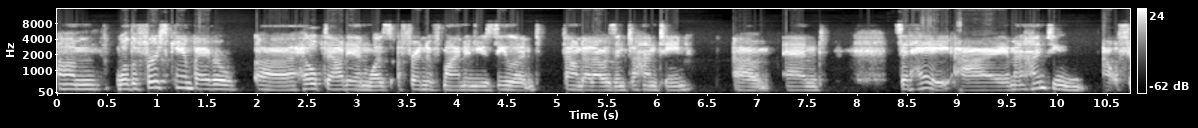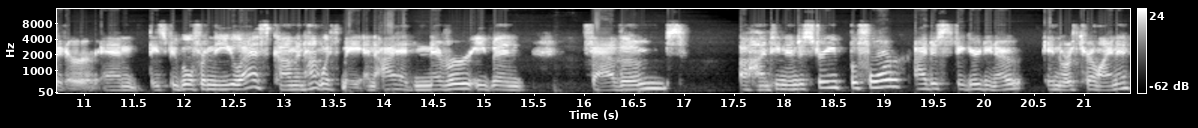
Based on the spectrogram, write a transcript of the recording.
Um, well, the first camp I ever uh, helped out in was a friend of mine in New Zealand found out I was into hunting um, and said, Hey, I am a hunting outfitter, and these people from the US come and hunt with me. And I had never even fathomed a hunting industry before. I just figured, you know, in North Carolina,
